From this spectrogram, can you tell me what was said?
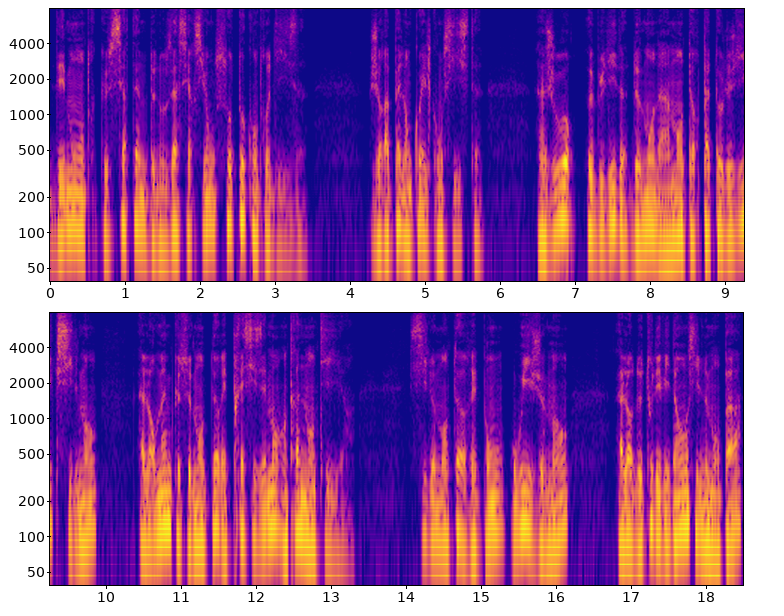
démontre que certaines de nos assertions s'auto-contredisent. Je rappelle en quoi il consiste. Un jour, Eubulide demande à un menteur pathologique s'il ment, alors même que ce menteur est précisément en train de mentir. Si le menteur répond Oui, je mens, alors de toute évidence il ne ment pas,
